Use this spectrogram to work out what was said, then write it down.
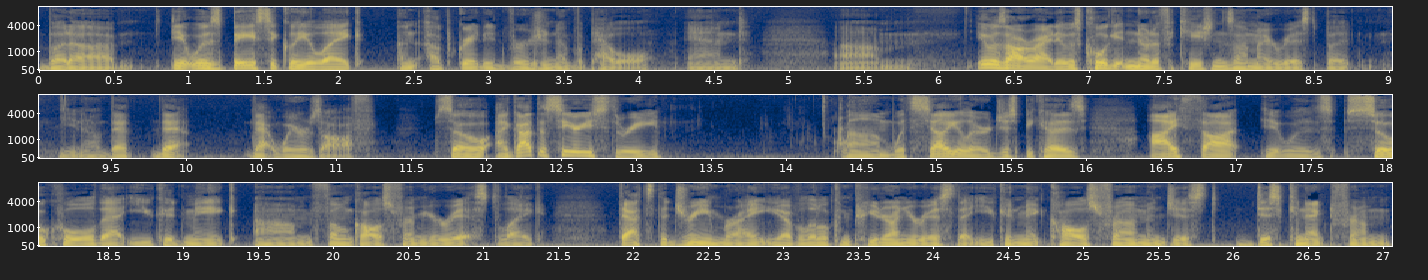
but uh, it was basically like an upgraded version of a Pebble, and um, it was all right. It was cool getting notifications on my wrist, but you know that that that wears off. So I got the Series 3 um, with cellular just because I thought it was so cool that you could make um, phone calls from your wrist. Like, that's the dream, right? You have a little computer on your wrist that you can make calls from and just disconnect from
